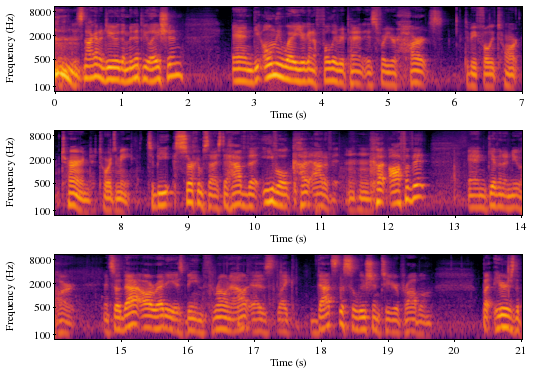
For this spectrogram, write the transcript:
it's not going to do the manipulation. And the only way you're going to fully repent is for your hearts To be fully tor- turned towards me. to be circumcised, to have the evil cut out of it, mm-hmm. cut off of it, and given a new heart. And so that already is being thrown out as like that's the solution to your problem. But here's the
